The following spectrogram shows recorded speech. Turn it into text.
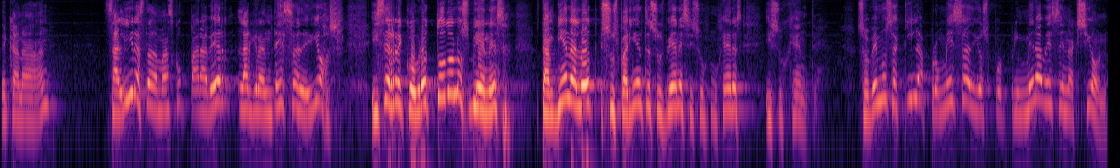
de Canaán salir hasta Damasco para ver la grandeza de Dios. Y se recobró todos los bienes, también a Lot, sus parientes, sus bienes y sus mujeres y su gente. So, aquí la promesa de Dios por primera vez en acción.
